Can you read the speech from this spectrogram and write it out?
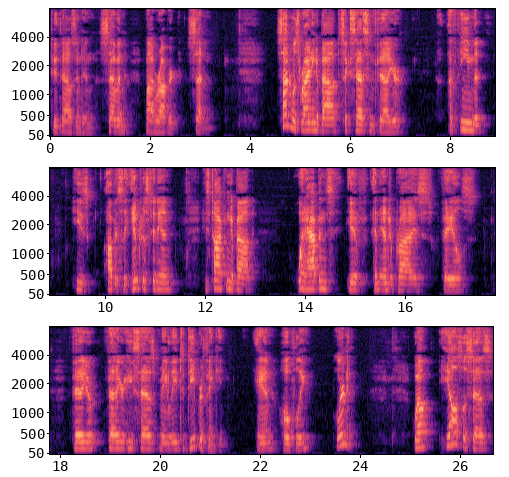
2007 by Robert Sutton. Sutton was writing about success and failure, a theme that he's obviously interested in. He's talking about what happens if an enterprise fails. Failure, failure, he says, may lead to deeper thinking and hopefully learning. Well, he also says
